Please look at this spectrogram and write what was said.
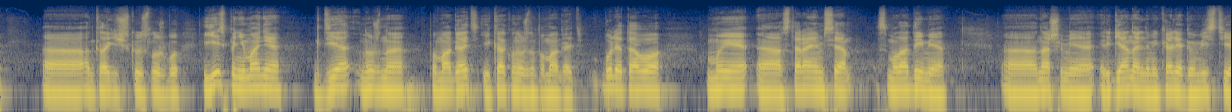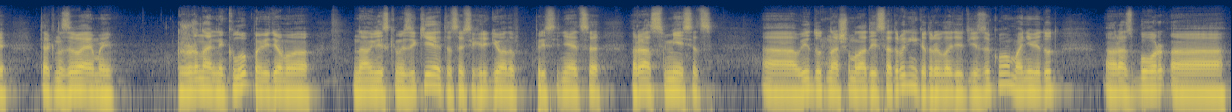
э, онкологическую службу. И есть понимание, где нужно помогать и как нужно помогать. Более того, мы э, стараемся с молодыми э, нашими региональными коллегами вести так называемый журнальный клуб. Мы ведем его на английском языке. Это со всех регионов присоединяется раз в месяц ведут наши молодые сотрудники, которые владеют языком, они ведут а, разбор а,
